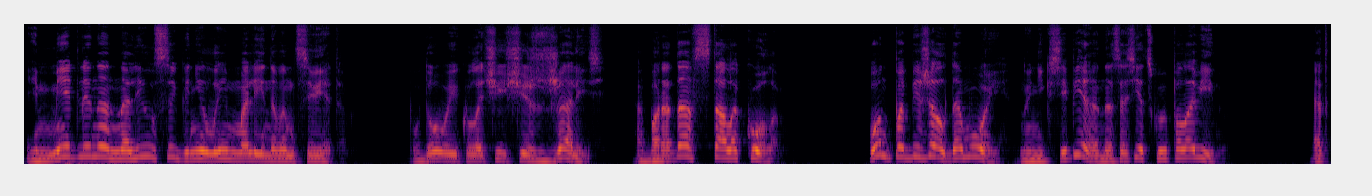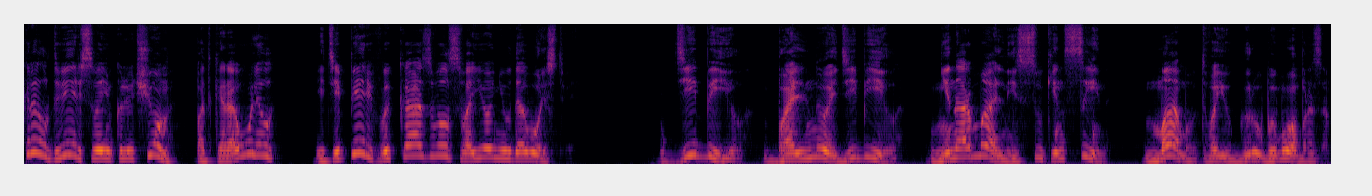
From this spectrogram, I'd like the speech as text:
и медленно налился гнилым малиновым цветом. Пудовые кулачищи сжались, а борода встала колом. Он побежал домой, но не к себе, а на соседскую половину. Открыл дверь своим ключом, подкараулил и теперь выказывал свое неудовольствие. Дебил, больной дебил, ненормальный сукин сын, маму твою грубым образом.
